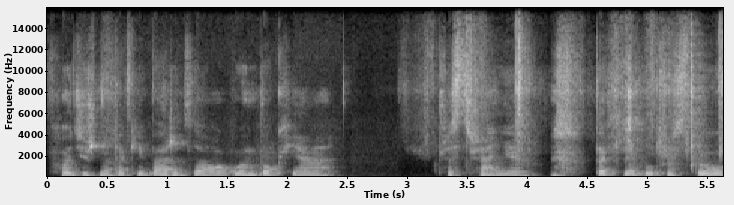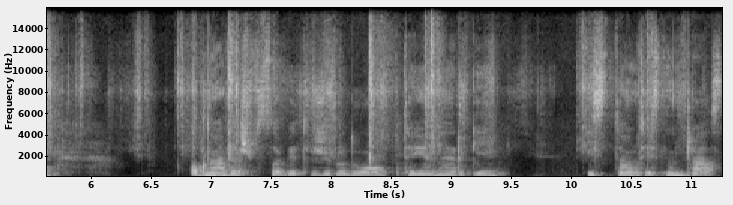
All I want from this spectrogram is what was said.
wchodzisz na takie bardzo głębokie przestrzenie. Takie po prostu odnawiasz w sobie to źródło tej energii. I stąd jest ten czas.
